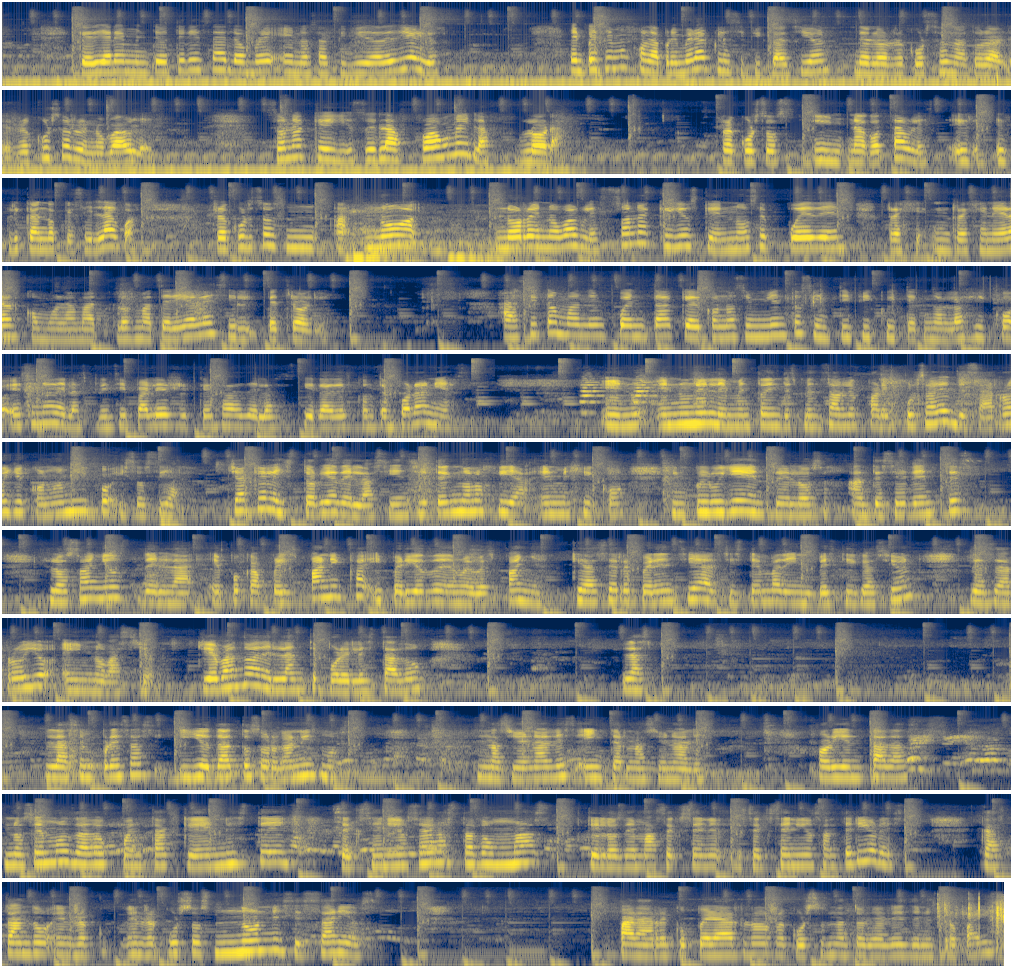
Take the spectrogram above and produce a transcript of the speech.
que diariamente utiliza el hombre en las actividades diarias. Empecemos con la primera clasificación de los recursos naturales. Recursos renovables. Son aquellos, es la fauna y la flora. Recursos inagotables, explicando que es el agua. Recursos ah, no, no renovables son aquellos que no se pueden regenerar como los materiales y el petróleo. Así tomando en cuenta que el conocimiento científico y tecnológico es una de las principales riquezas de las sociedades contemporáneas en, un elemento indispensable para impulsar el desarrollo económico y social ya que la historia de la ciencia y tecnología en México incluye entre los antecedentes los años de la época prehispánica y periodo de Nueva España, que hace referencia al sistema de investigación, desarrollo e innovación, llevando adelante por el Estado las, las empresas y datos organismos nacionales e internacionales orientadas, nos hemos dado cuenta que en este sexenio se ha gastado más que los demás sexenios, anteriores, gastando en, en recursos no necesarios para recuperar los recursos naturales de nuestro país.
